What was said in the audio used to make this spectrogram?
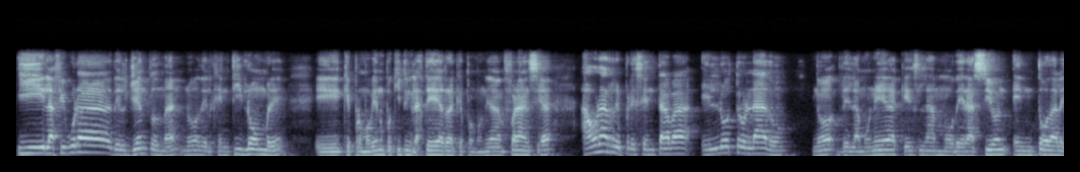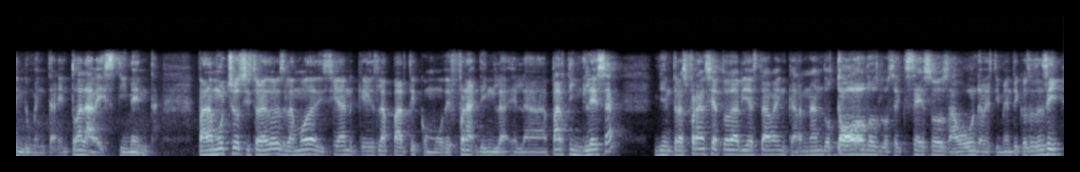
y la figura del gentleman, ¿no? del gentil hombre, eh, que promovían un poquito Inglaterra, que promovían Francia, ahora representaba el otro lado ¿no? de la moneda, que es la moderación en toda la indumentaria, en toda la vestimenta. Para muchos historiadores de la moda decían que es la parte como de, de la parte inglesa, mientras Francia todavía estaba encarnando todos los excesos aún de vestimenta y cosas así,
